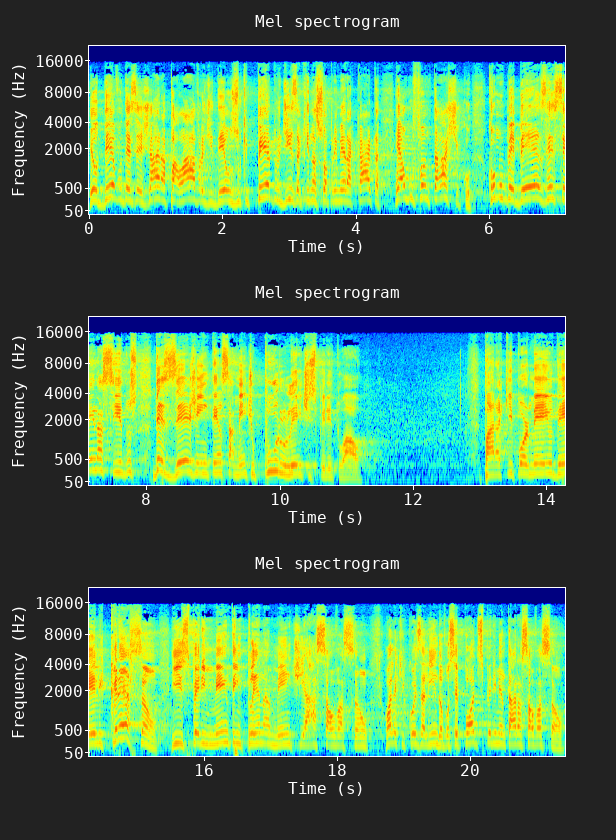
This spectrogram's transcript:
eu devo desejar a palavra de Deus. O que Pedro diz aqui na sua primeira carta é algo fantástico. Como bebês recém-nascidos desejem intensamente o puro leite espiritual para que por meio dele cresçam e experimentem plenamente a salvação. Olha que coisa linda, você pode experimentar a salvação.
